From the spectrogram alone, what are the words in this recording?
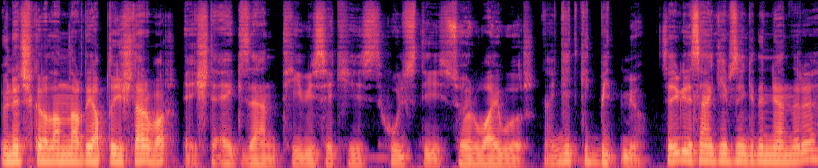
Öne çıkarılanlarda yaptığı işler var. E işte Exen, TV8, Hulsti, Survivor. Yani git git bitmiyor. Sevgili Sen Kimsin ki dinleyenleri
